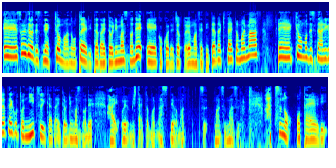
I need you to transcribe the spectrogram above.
えー、それではですね、今日もあの、お便りいただいておりますので、えー、ここでちょっと読ませていただきたいと思います。えー、今日もですね、ありがたいこと2通いただいておりますので、はい、お読みしたいと思います。では、まず、まず、まず、初のお便り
